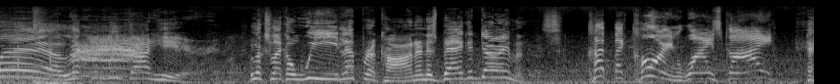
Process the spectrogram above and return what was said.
Well, look what we got here. Looks like a wee leprechaun and his bag of diamonds. Cut the corn, wise guy.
